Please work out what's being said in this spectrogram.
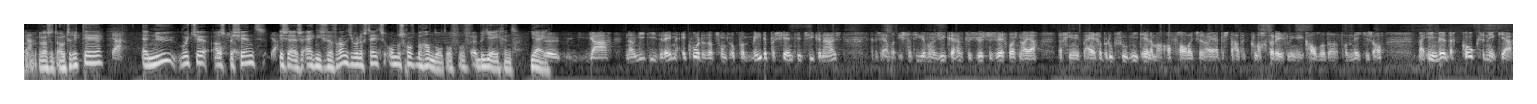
Ja. was het autoritair. ja, En nu word je als patiënt... Ja. Is er is eigenlijk niet zoveel veranderd. Je wordt nog steeds onbeschoft behandeld of, of bejegend. Jij. eh, ja, nou niet iedereen, maar ik hoorde dat soms ook van medepatiënten in het ziekenhuis. En zei, wat is dat hier voor een ziekenhuis? De zusters weg was. Nou ja, dan ging ik mijn eigen beroepsgroep niet helemaal afvallen. Ik zei, nou ja, er bestaat een klachtenregeling. Ik haal dat dan netjes af. Maar inwendig kookte ik, ja.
